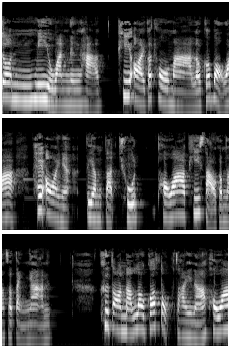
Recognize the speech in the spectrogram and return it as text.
จนมีอยู่วันหนึ่งค่ะ พี่ออยก็โทรมา แล้วก็บอกว่าให้ออยเนี่ยเตรียมตัดชุด เพราะว่าพี่สาวกำลังจะแต่งงาน คือตอนนั้นเราก็ตกใจนะ เพราะว่า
